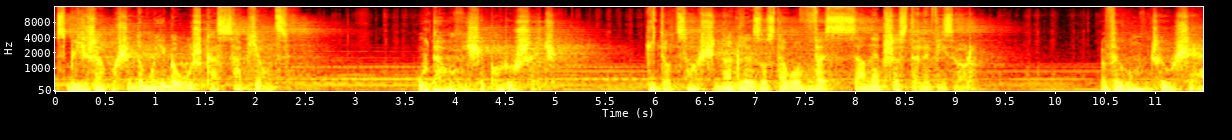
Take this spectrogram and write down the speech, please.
Zbliżało się do mojego łóżka, sapiąc. Udało mi się poruszyć. I to coś nagle zostało wessane przez telewizor. Wyłączył się,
